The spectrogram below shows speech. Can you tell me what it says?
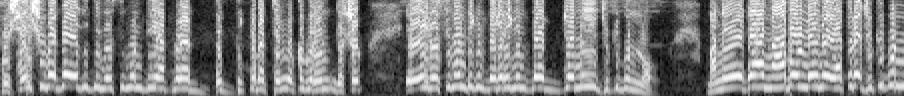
তো সেই সুবাদে এই যে- নসিমনটি আপনারা দেখতে পাচ্ছেন, লক্ষ্য করুন দর্শক, এই নসিমনটি কিন্তু এখানে কিন্তু একদমই ঝুঁকিপূর্ণ। মানে এটা না বললেই নয়, এতটা ঝুঁকিপূর্ণ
